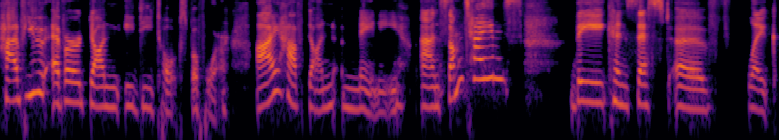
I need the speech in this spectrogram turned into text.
have you ever done a detox before? I have done many, and sometimes they consist of like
